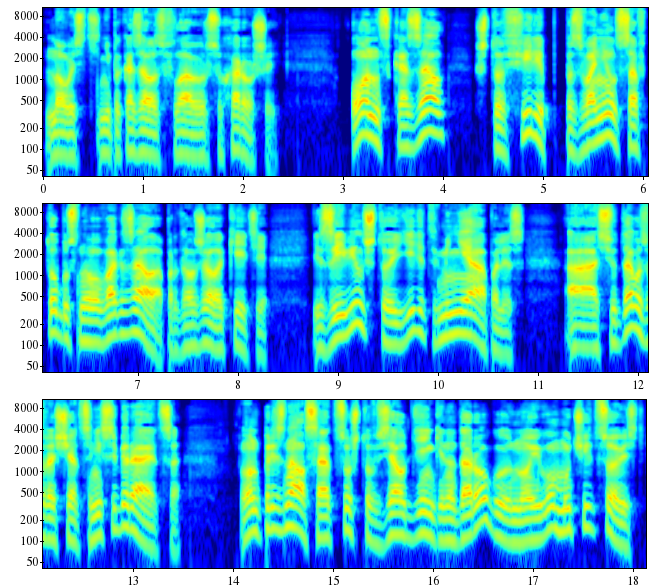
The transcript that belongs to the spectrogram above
Новость не показалась Флауэрсу хорошей. «Он сказал, что Филипп позвонил с автобусного вокзала», — продолжала Кетти, — «и заявил, что едет в Миннеаполис, а сюда возвращаться не собирается. Он признался отцу, что взял деньги на дорогу, но его мучает совесть.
